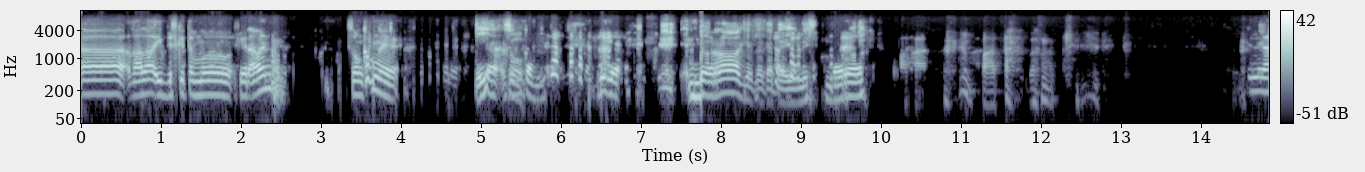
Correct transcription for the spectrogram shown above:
eh kalau iblis ketemu Fir'aun sungkem nggak ya? Iya, sungkem. Kayak, Doro gitu kata iblis. Doro. Patah banget. Ya,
